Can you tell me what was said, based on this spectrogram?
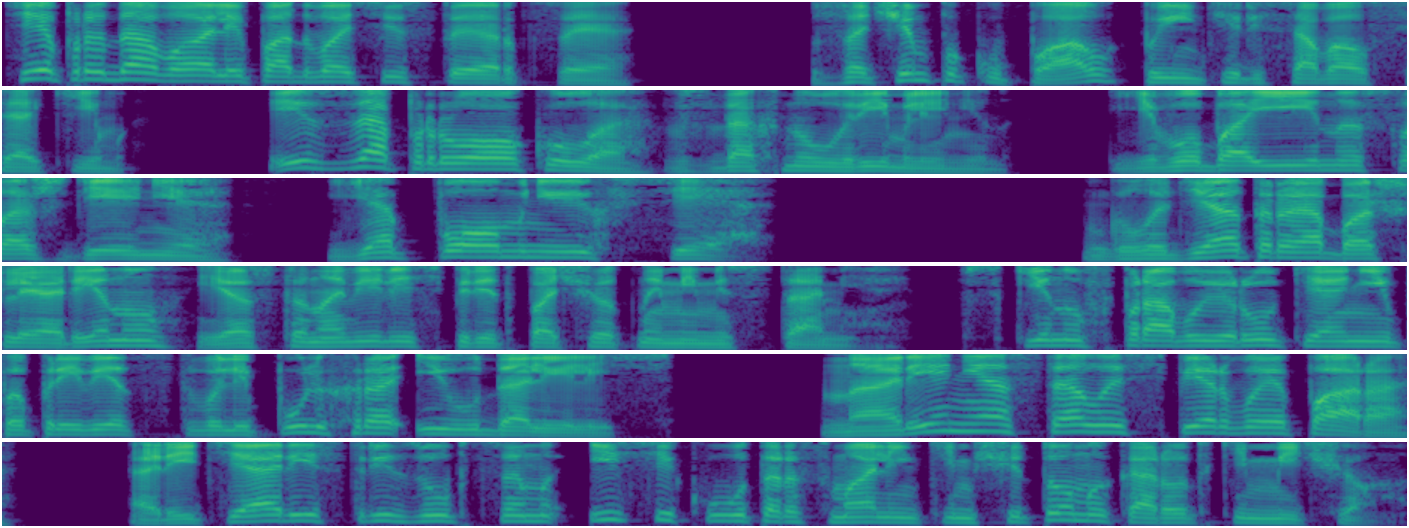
Те продавали по два сестерция. «Зачем покупал?» — поинтересовался Аким. «Из-за Прокула», — вздохнул римлянин. «Его бои и наслаждения. Я помню их все». Гладиаторы обошли арену и остановились перед почетными местами. Вскинув правые руки, они поприветствовали Пульхра и удалились. На арене осталась первая пара — Ретиарий с трезубцем и Секутор с маленьким щитом и коротким мечом.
